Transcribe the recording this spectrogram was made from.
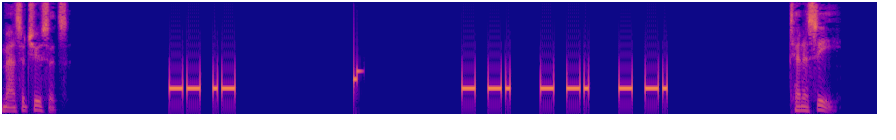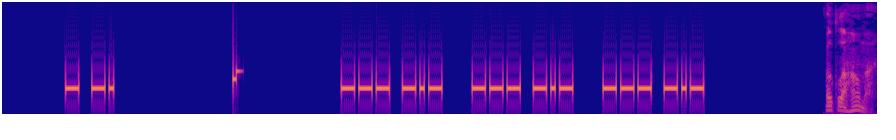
Massachusetts. Tennessee. Oklahoma.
